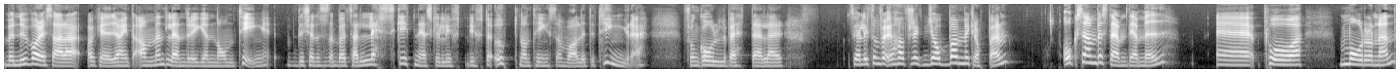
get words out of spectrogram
Men nu var det så här, okej okay, jag har inte använt ländryggen någonting. Det kändes som så här läskigt när jag skulle lyfta upp någonting som var lite tyngre. Från golvet eller... Så jag liksom har försökt jobba med kroppen. Och sen bestämde jag mig eh, på morgonen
